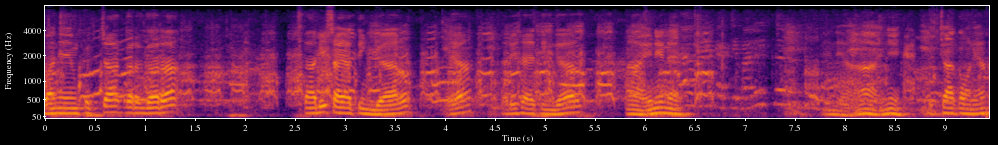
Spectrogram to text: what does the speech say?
Banyak yang pecah gara-gara tadi saya tinggal ya. Tadi saya tinggal Nah, ini nih. Ini ah, ini pecah kawan ya.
